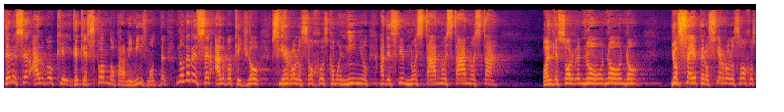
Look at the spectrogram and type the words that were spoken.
debe ser algo que, que, escondo para mí mismo, no debe ser algo que yo cierro los ojos como el niño a decir, no está, no está, no está. O el desorden, no, no, no. Yo sé, pero cierro los ojos.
